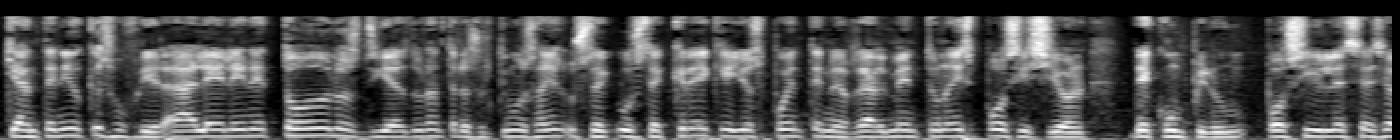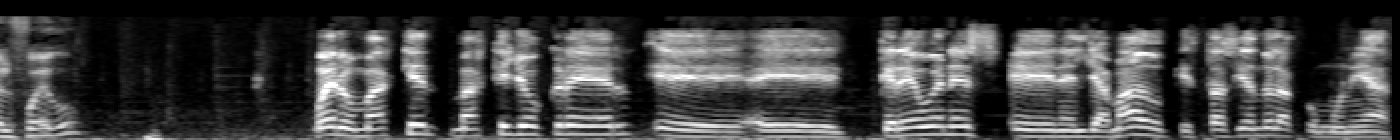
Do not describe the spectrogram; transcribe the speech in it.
que han tenido que sufrir al ELN todos los días durante los últimos años? ¿Usted, usted cree que ellos pueden tener realmente una disposición de cumplir un posible cese al fuego? Bueno, más que, más que yo creer, eh, eh, creo en, en el llamado que está haciendo la comunidad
